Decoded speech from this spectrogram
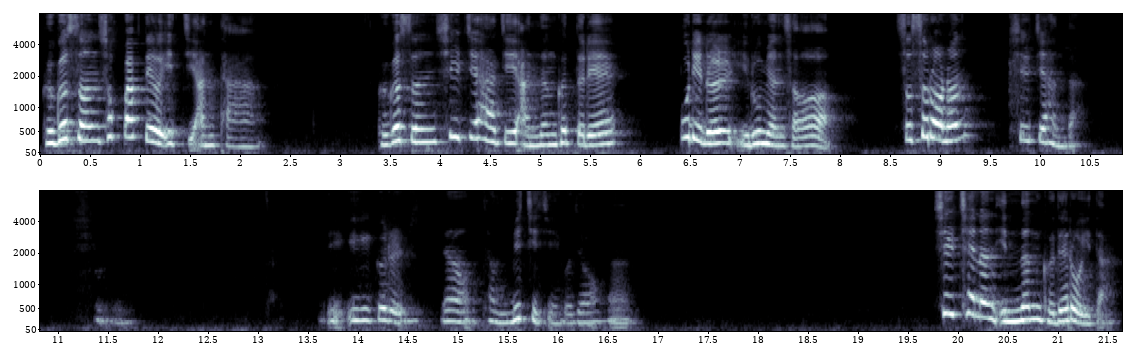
그것은 속박되어 있지 않다. 그것은 실제하지 않는 것들의 뿌리를 이루면서 스스로는 실제한다. 이, 이거를 참 미치지, 그죠? 실체는 있는 그대로이다.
